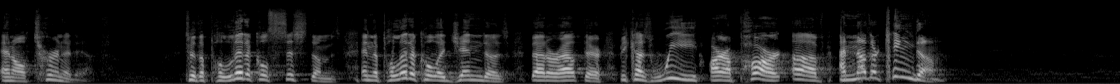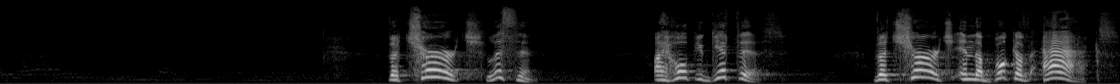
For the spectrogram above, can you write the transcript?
an alternative to the political systems and the political agendas that are out there because we are a part of another kingdom. The church, listen, I hope you get this. The church in the book of Acts,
